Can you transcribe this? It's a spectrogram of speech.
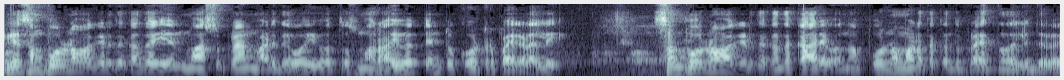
ಈಗ ಸಂಪೂರ್ಣವಾಗಿರ್ತಕ್ಕಂಥ ಏನು ಮಾಸ್ಟರ್ ಪ್ಲ್ಯಾನ್ ಮಾಡಿದೆವೋ, ಇವತ್ತು ಸುಮಾರು ಐವತ್ತೆಂಟು ಕೋಟಿ ರೂಪಾಯಿಗಳಲ್ಲಿ ಸಂಪೂರ್ಣವಾಗಿರ್ತಕ್ಕಂಥ ಕಾರ್ಯವನ್ನು ಪೂರ್ಣ ಮಾಡತಕ್ಕಂಥ ಪ್ರಯತ್ನದಲ್ಲಿದ್ದೇವೆ.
